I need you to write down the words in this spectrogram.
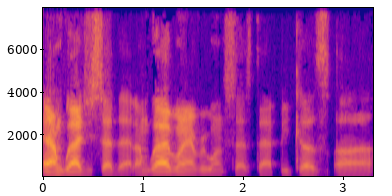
and I'm glad you said that. I'm glad when everyone says that because uh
